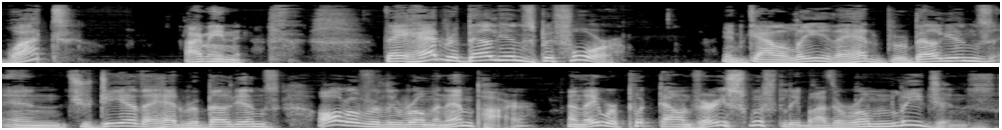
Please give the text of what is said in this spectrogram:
what? I mean, they had rebellions before in Galilee, they had rebellions in Judea, they had rebellions all over the Roman Empire, and they were put down very swiftly by the Roman legions.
